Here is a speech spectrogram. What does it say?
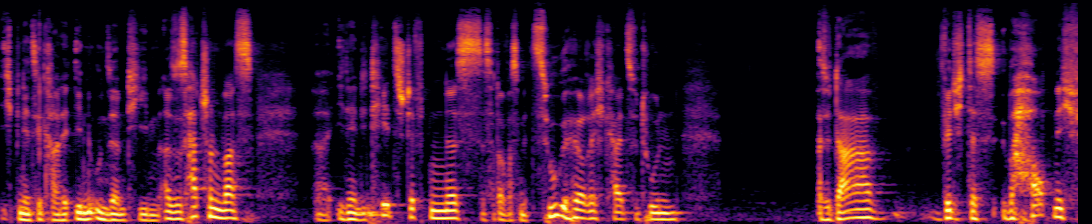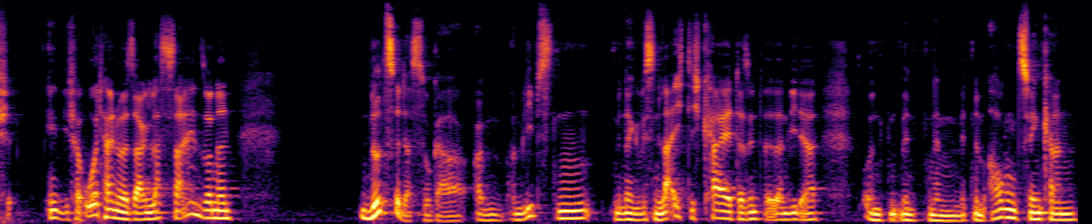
ich bin jetzt hier gerade in unserem Team. Also es hat schon was äh, Identitätsstiftendes, das hat auch was mit Zugehörigkeit zu tun. Also da würde ich das überhaupt nicht irgendwie verurteilen oder sagen, lass sein, sondern nutze das sogar. Am, am liebsten mit einer gewissen Leichtigkeit, da sind wir dann wieder, und mit einem, mit einem Augenzwinkern.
